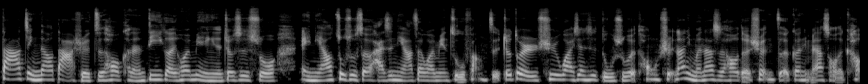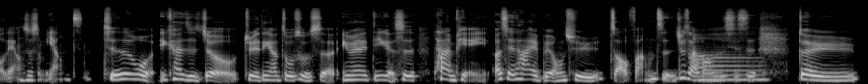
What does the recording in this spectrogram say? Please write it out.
大家进到大学之后，可能第一个会面临的就是说，哎、你要住宿舍还是你要在外面租房子？就对于去外县市读书的同学，那你们那时候的选择跟你们那时候的考量是什么样子？其实我一开始就决定要住宿舍，因为第一个是它很便宜，而且它也不用去找房子。去找房子其实哦对于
